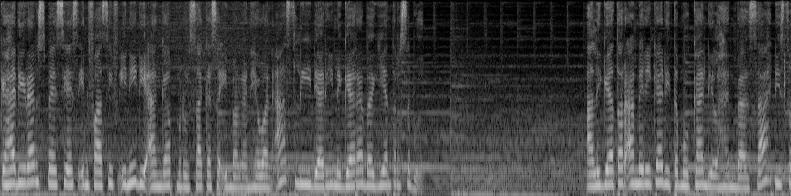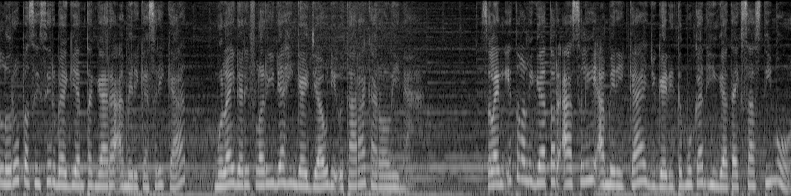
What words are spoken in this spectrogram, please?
kehadiran spesies invasif ini dianggap merusak keseimbangan hewan asli dari negara bagian tersebut. Aligator Amerika ditemukan di lahan basah di seluruh pesisir bagian tenggara Amerika Serikat mulai dari Florida hingga jauh di utara Carolina. Selain itu, aligator asli Amerika juga ditemukan hingga Texas Timur.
